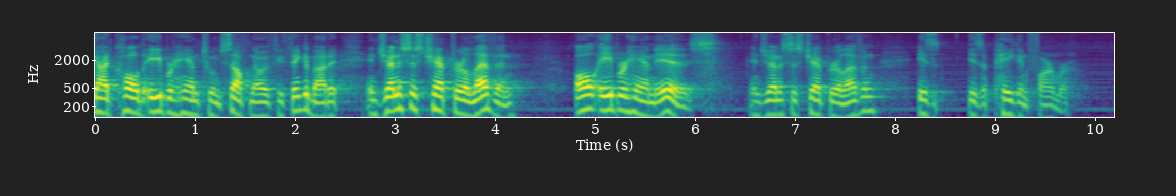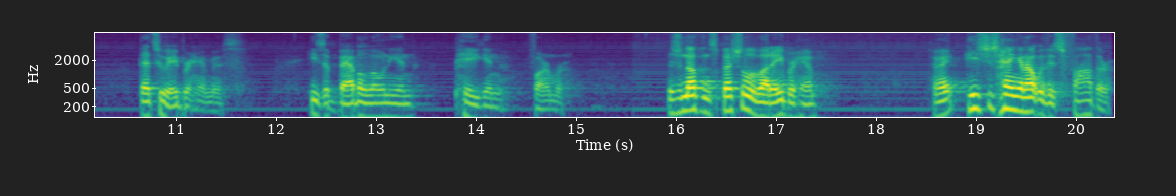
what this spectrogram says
God called Abraham to himself. Now, if you think about it, in Genesis chapter 11, all Abraham is in Genesis chapter 11 is, is a pagan farmer. That's who Abraham is. He's a Babylonian pagan farmer. There's nothing special about Abraham. Right? He's just hanging out with his father.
